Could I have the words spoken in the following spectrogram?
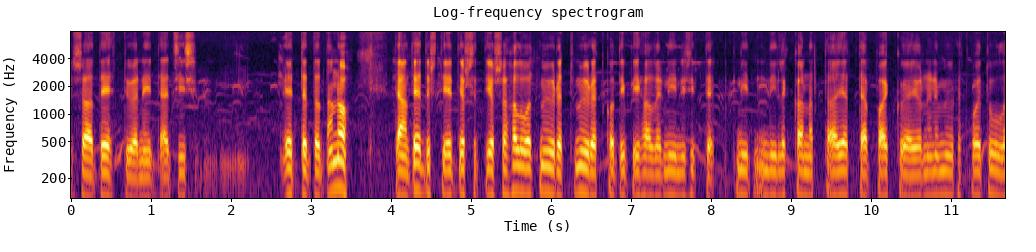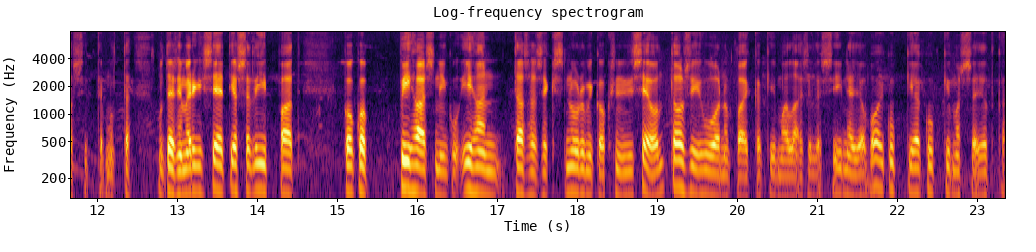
saa tehtyä niitä. Et siis, että tota, no, Tämä on tietysti, että jos, että jos sä haluat myyrät, myyrät kotipihalle, niin, niin sitten niille kannattaa jättää paikkoja, jonne ne myyrät voi tulla sitten. Mutta, mutta esimerkiksi se, että jos sä liippaat koko pihas niin kuin ihan tasaiseksi nurmikoksi, niin se on tosi huono paikka kimalaisille. Siinä jo voi kukkia kukkimassa, jotka,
